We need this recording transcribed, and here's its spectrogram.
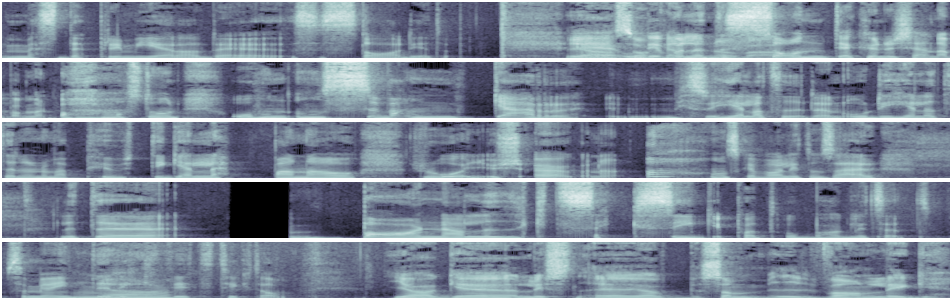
mest deprimerade stadie. Typ. Ja, eh, och det var lite nog vara. sånt jag kunde känna. Bara, men, åh, måste hon, och hon, hon svankar eh, hela tiden. Och det är hela tiden de här putiga läpparna och rådjursögonen. Åh, hon ska vara lite så här, lite barnalikt sexig på ett obehagligt sätt. Som jag inte Ja. riktigt tyckte om. Jag, eh, lyssn- eh, jag som i vanlig,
